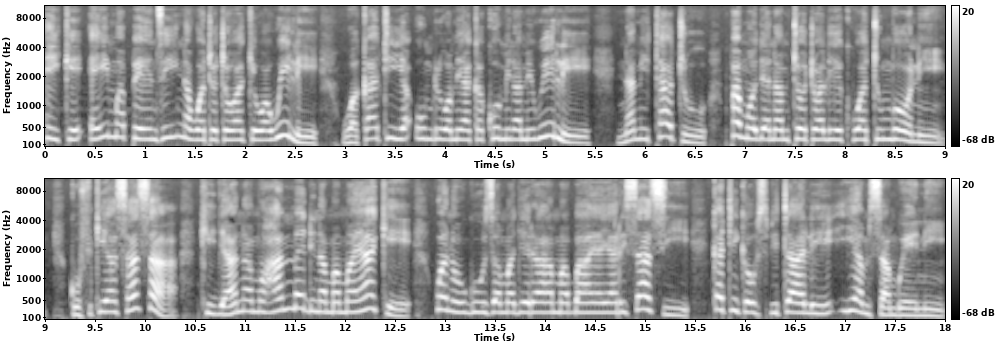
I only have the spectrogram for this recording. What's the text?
aka Mapenzi na watoto wake wawili wakati ya umri wa miaka kumi na miwili na mitatu pamoja na mtoto aliyekuwa tumboni. Kufikia sasa, kijana Mohamed na mama yake wanauguza majeraha mabaya ya risasi katika hospitali ya Msambweni.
